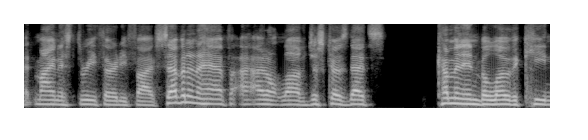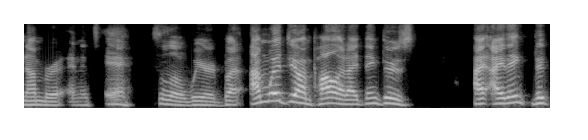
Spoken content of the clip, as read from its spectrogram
at minus 335. Seven and a half, I, I don't love just because that's coming in below the key number and it's eh, it's a little weird. But I'm with you on Pollard. I think there's I, I think that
